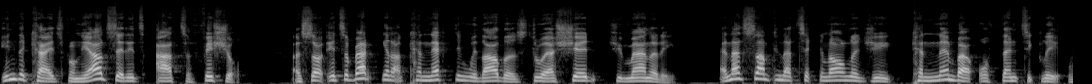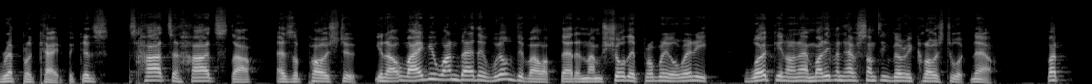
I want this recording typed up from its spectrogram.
indicates from the outset, it's artificial. Uh, so it's about you know connecting with others through our shared humanity, and that's something that technology can never authentically replicate because it's hard to heart stuff as opposed to you know maybe one day they will develop that, and I'm sure they're probably already working on that. Might even have something very close to it now. But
